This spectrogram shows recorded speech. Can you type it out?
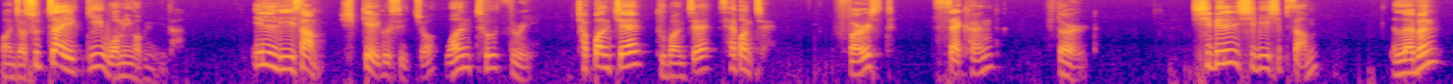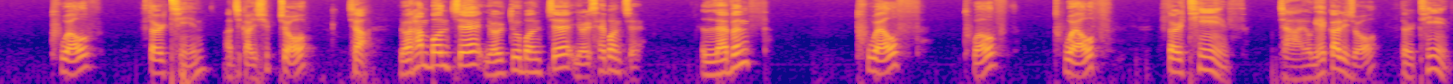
먼저 숫자 읽기 워밍업입니다. 1, 2, 3 쉽게 읽을 수 있죠. 1, 2, 3 첫 번째, 두 번째, 세 번째. First, second, third. 11, 12, 13. 11, 12, 13. 아직까지 쉽죠? 자, 11번째, 12번째, 13번째. 11th, 12th, 12th, 12th, 13th. 자, 여기 헷갈리죠? 13th.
